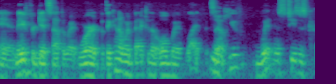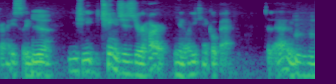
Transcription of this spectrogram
and maybe forget's not the right word, but they kind of went back to their old way of life. It's Yeah. like you've witnessed Jesus Christ, like Yeah. he changes your heart. You know, you can't go back to that. And hmm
